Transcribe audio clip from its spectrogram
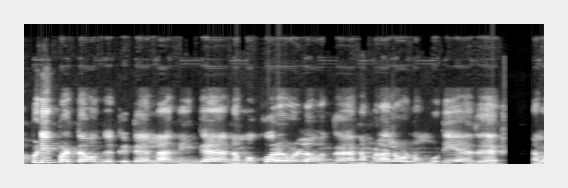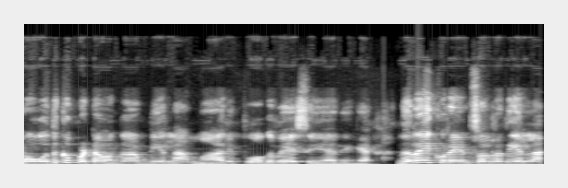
அப்படிப்பட்டவங்க கிட்ட எல்லாம் நீங்க நம்ம குறை உள்ளவங்க நம்மளால ஒன்றும் முடியாது. நம்ம ஒதுக்கப்பட்டவங்க அப்படியெல்லாம் மாறி போகவே செய்யாதீங்க. நிறை குறைன்னு சொல்றது எல்லா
